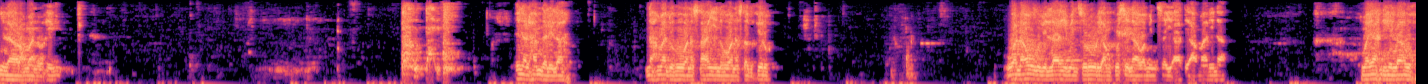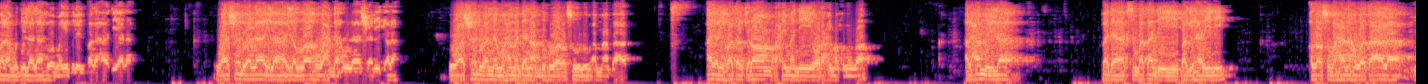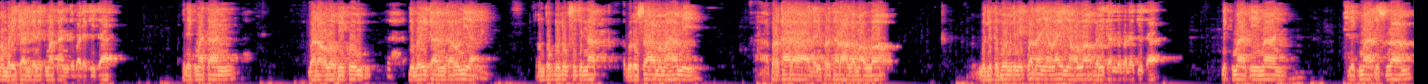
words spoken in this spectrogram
Bismillahirrahmanirrahim. إن الحمد لله نحمده ونستعينه ونستغفره ونعوذ بالله من سرور أنفسنا ومن سيئات أعمالنا ما يهده الله فلا مضل له وما يضلل فلا هادي له وأشهد أن لا إله إلا الله وحده لا شريك له وأشهد أن محمدا عبده ورسوله أما بعد أيها الإخوة الكرام رحمني ورحمكم الله الحمد لله pada kesempatan di pagi hari ini Allah Subhanahu wa taala memberikan kenikmatan kepada kita. Kenikmatan barakallahu fikum diberikan karunia untuk duduk sejenak berusaha memahami uh, perkara dari perkara agama Allah. Begitupun kenikmatan yang lain yang Allah berikan kepada kita. Nikmat iman, nikmat Islam,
